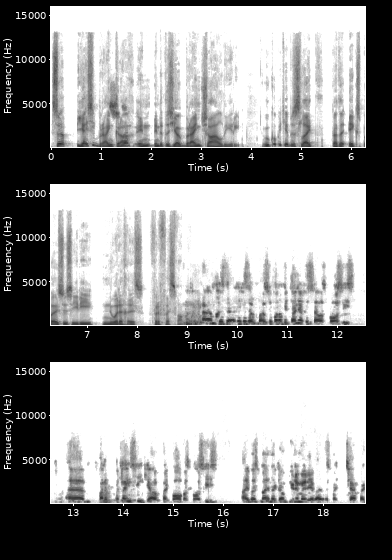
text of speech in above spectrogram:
So, jy is die breinkrag so, en en dit is jou brainchild hierdie. Hoekom het jy besluit dat 'n expo soos hierdie nodig is vir visvang? Ehm um, gister ek het was so vanaf die Tanya gesels basies ehm um, van 'n klein seentjie af my pa was basies hy was my my kampioen in my lewe hy was my champ hy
